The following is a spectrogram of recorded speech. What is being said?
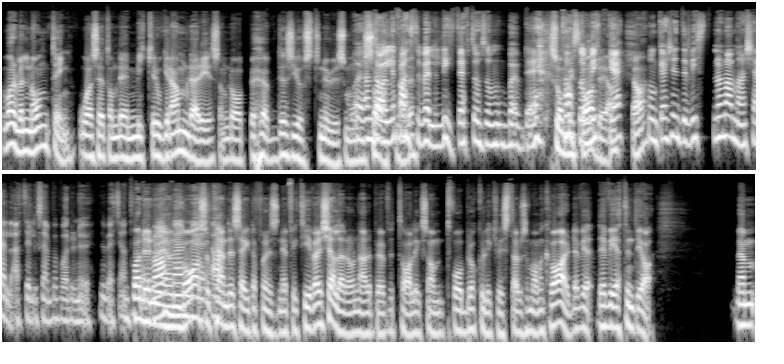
Då var det väl någonting, oavsett om det är mikrogram där i, som då behövdes just nu som hon saknade. Antagligen fanns det väldigt lite eftersom hon behövde så ta mycket så mycket. Det, ja. Hon kanske inte visste någon annan källa, till exempel vad det nu, nu vet jag inte vad, vad det, nu än var, så ja. kan det säkert ha funnits en effektivare källa och hon hade behövt ta liksom två broccolikvistar och så var man kvar. Det vet, det vet inte jag. Men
